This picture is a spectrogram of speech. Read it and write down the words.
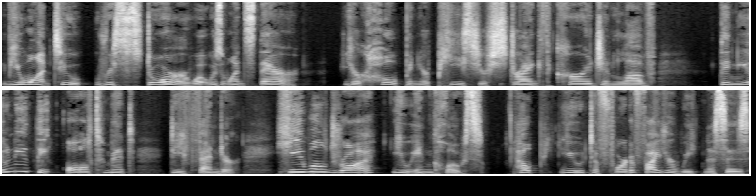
if you want to restore what was once there, your hope and your peace, your strength, courage, and love, then you need the ultimate defender. He will draw you in close help you to fortify your weaknesses,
